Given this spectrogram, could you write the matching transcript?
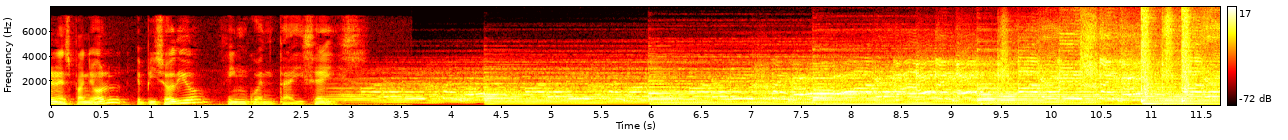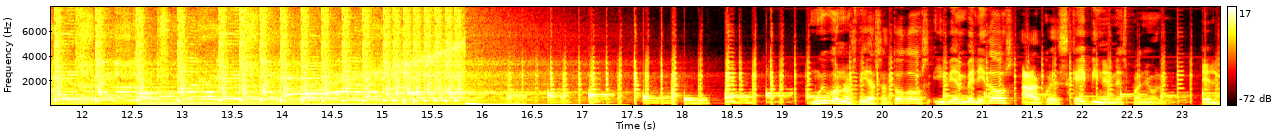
en español, episodio 56. Muy buenos días a todos y bienvenidos a Aquascaping en español, el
